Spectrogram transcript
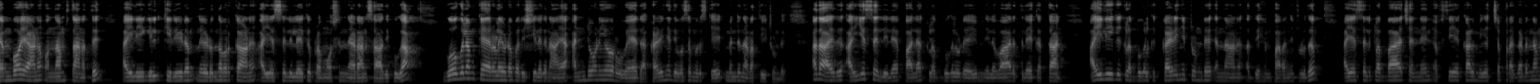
ഡെംബോയാണ് ഒന്നാം സ്ഥാനത്ത്. ഐ ലീഗിൽ കിരീടം നേടുന്നവർക്കാണ് ഐ പ്രൊമോഷൻ നേടാൻ സാധിക്കുക. ഗോകുലം കേരളയുടെ പരിശീലകനായ അന്റോണിയോ റുവേദ കഴിഞ്ഞ ദിവസം ഒരു സ്റ്റേറ്റ്മെന്റ് നടത്തിയിട്ടുണ്ട്. അതായത് ഐ എസ് എല്ലിലെ പല ക്ലബ്ബുകളുടെയും നിലവാരത്തിലേക്കെത്താൻ ഐ ലീഗ് ക്ലബ്ബുകൾക്ക് കഴിഞ്ഞിട്ടുണ്ട് എന്നാണ് അദ്ദേഹം പറഞ്ഞിട്ടുള്ളത്. ഐ എസ് എൽ ക്ലബ്ബായ ചെന്നൈയിൻ എഫ് സിയേക്കാൾ മികച്ച പ്രകടനം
